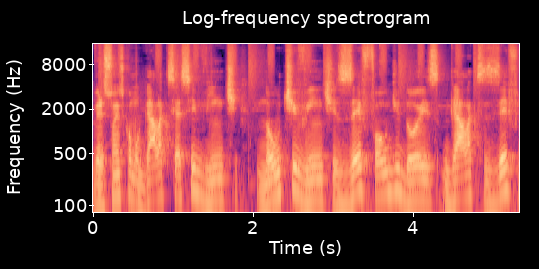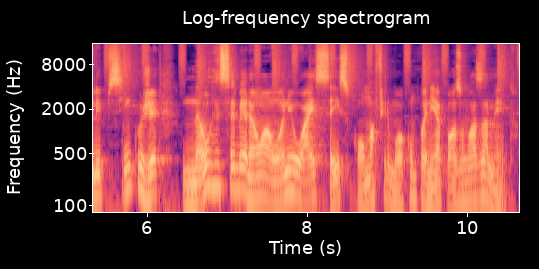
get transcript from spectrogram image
versões como Galaxy S20, Note 20, Z Fold 2, Galaxy Z Flip 5G não receberão a One UI 6, como afirmou a companhia após um vazamento.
